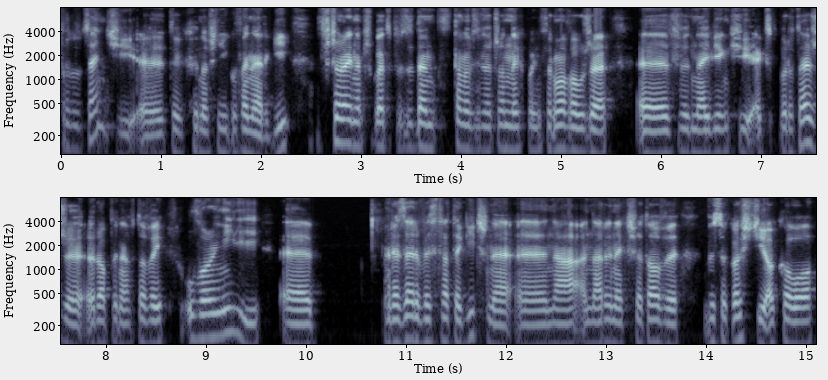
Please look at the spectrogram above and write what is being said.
producenci tych nośników energii. Wczoraj na przykład prezydent Stanów Zjednoczonych poinformował, że najwięksi eksporterzy ropy naftowej uwolnili rezerwy strategiczne e, na, na rynek światowy w wysokości około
